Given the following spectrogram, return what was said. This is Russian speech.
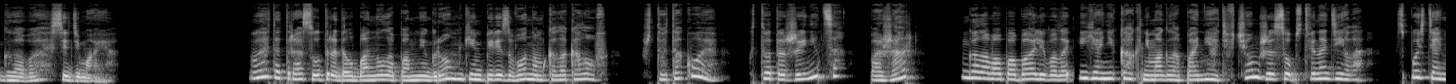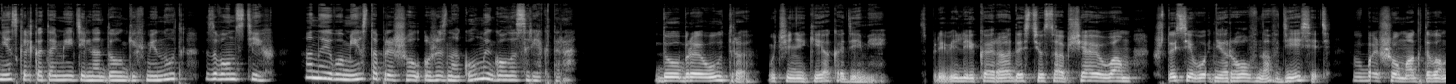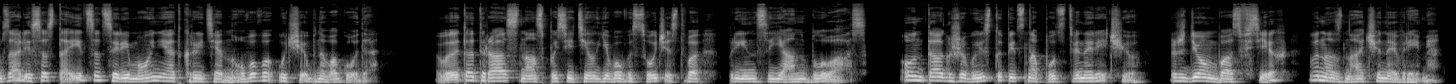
Глава седьмая. В этот раз утро долбануло по мне громким перезвоном колоколов. Что такое? Кто-то женится? Пожар? Голова побаливала, и я никак не могла понять, в чем же, собственно, дело. Спустя несколько томительно долгих минут звон стих, а на его место пришел уже знакомый голос ректора. «Доброе утро, ученики Академии. С превеликой радостью сообщаю вам, что сегодня ровно в десять в Большом актовом зале состоится церемония открытия нового учебного года. В этот раз нас посетил его высочество принц Ян Блуас. Он также выступит с напутственной речью. Ждем вас всех в назначенное время.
